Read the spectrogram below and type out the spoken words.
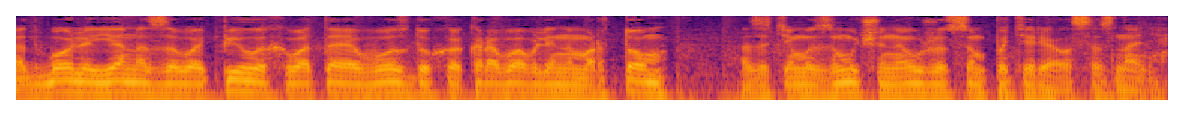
От боли Яна завопила, хватая воздух окровавленным ртом, а затем, измученная ужасом, потеряла сознание.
